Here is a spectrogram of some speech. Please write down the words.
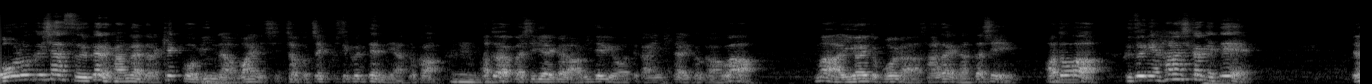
登録者数から考えたら結構みんな毎日ちゃんとチェックしてくれてんねやとかうん。あとはやっぱり知り合いから見てるよって LINE 来たりとかはまあ意外とこういうのはサラダになったしあとは普通に話しかけて優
